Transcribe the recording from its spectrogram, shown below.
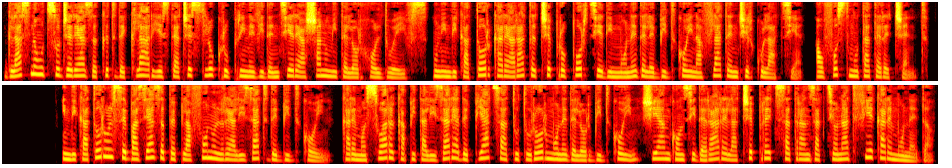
Glassnode sugerează cât de clar este acest lucru prin evidențierea așa numitelor hold waves, un indicator care arată ce proporție din monedele Bitcoin aflate în circulație au fost mutate recent. Indicatorul se bazează pe plafonul realizat de Bitcoin, care măsoară capitalizarea de piață a tuturor monedelor Bitcoin și ia în considerare la ce preț s-a tranzacționat fiecare monedă.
